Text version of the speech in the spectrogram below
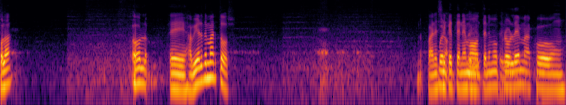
Hola. Hola, eh, Javier de Martos. Parece que tenemos, tenemos problemas con,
